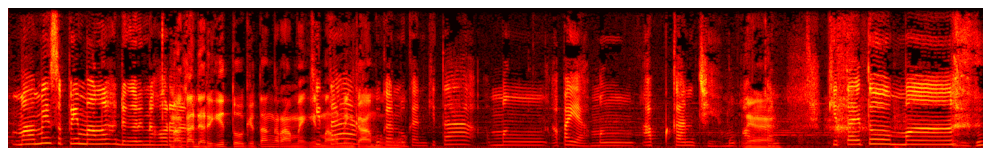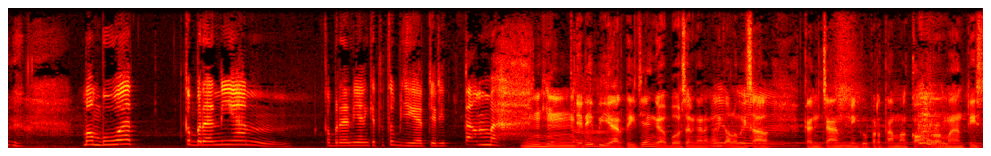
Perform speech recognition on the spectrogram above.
Mami sepi malah dengerin horor. Maka dari itu kita ngeramein kita Malming kamu. bukan bukan kita meng apa ya mengupkan c Ya. mengupkan kita itu me- membuat keberanian keberanian kita tuh biar jadi tambah Mhm, gitu. Jadi biar TJ nggak bosan karena kan kalau misal kencan minggu pertama kok romantis,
